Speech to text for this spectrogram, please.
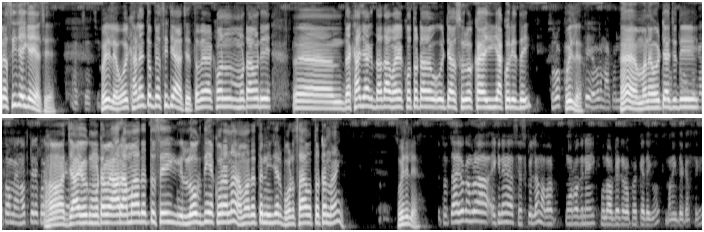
বেশি জায়গায় আছে। আচ্ছা আচ্ছা। বুঝলে? ওইখানেই তো বেশিটা আছে। তবে এখন মোটামুটি দেখা যাক দাদা ভাই কতটা ওইটা সুরক্ষা ইয়া করে সুরক্ষা বুঝলে? হ্যাঁ মানে ওইটা যদি হ্যাঁ যাই হোক মোটামুটি। আর আমাদের তো সেই লোক দিয়ে করা না আমাদের তো নিজের ভরসা অতটা নাই বুঝলে? তো যাই হোক আমরা এখানে শেষ করলাম আবার পনেরো দিনে ফুল আপডেটের অপেক্ষা দেখব মানিকদের কাছ থেকে।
